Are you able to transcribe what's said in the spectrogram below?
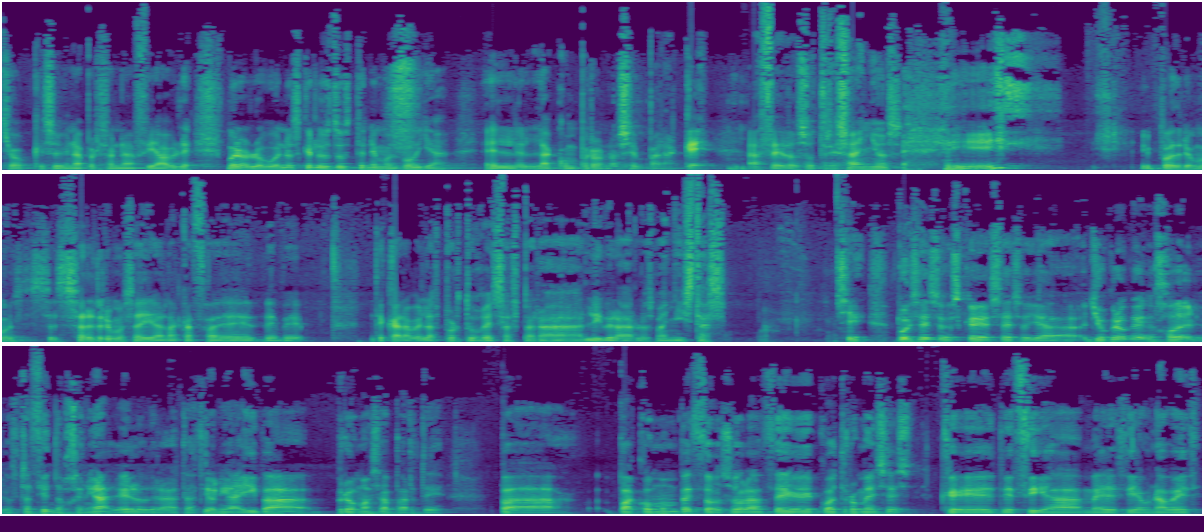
yo que soy una persona fiable. Bueno, lo bueno es que los dos tenemos boya. Él la compró no sé para qué, hace dos o tres años y, y podremos, saldremos ahí a la caza de, de, de carabelas portuguesas para librar a los bañistas. Sí, pues eso, es que es eso ya. Yo creo que, joder, lo está haciendo genial, ¿eh? Lo de la natación. Y ahí va bromas aparte. Para pa cómo empezó, solo hace cuatro meses, que decía, me decía una vez,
